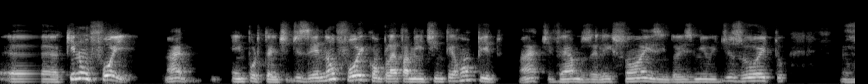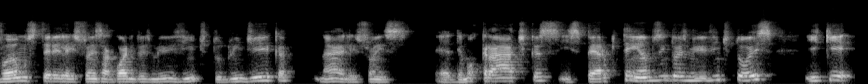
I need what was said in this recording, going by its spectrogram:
uh, que não foi, né, é importante dizer, não foi completamente interrompido. Né, tivemos eleições em 2018, vamos ter eleições agora em 2020, tudo indica, né, eleições é, democráticas, e espero que tenhamos em 2022 e que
